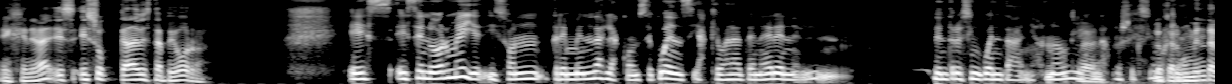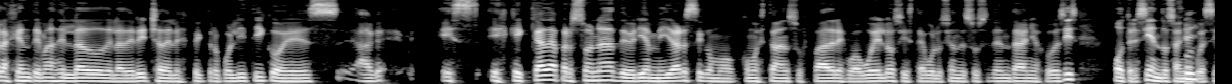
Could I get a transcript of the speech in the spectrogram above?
en general, es, eso cada vez está peor es, enorme y, son tremendas las consecuencias que van a tener en el, dentro de 50 años, ¿no? Con las proyecciones. Lo que, argumenta la gente más del lado de la derecha del espectro político es, es, que cada persona debería mirarse como, como, estaban sus padres o abuelos y esta evolución de sus 70 años vos decís, o 300 años, pues,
